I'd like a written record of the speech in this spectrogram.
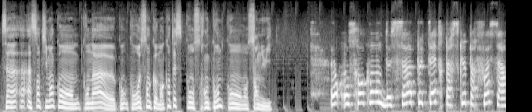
C'est un, un- sentiment qu'on a, euh, qu'on ressent comment? Quand est-ce qu'on se rend compte qu'on s'ennuie? Alors, on se rend compte de ça peut-être parce que parfois ça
